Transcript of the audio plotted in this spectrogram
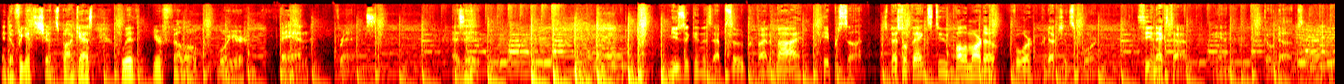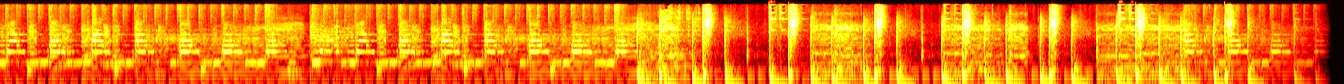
and don't forget to share this podcast with your fellow Warrior fan friends. That's it. Music in this episode provided by Paper Sun. Special thanks to Paul Amardo for production support. See you next time.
